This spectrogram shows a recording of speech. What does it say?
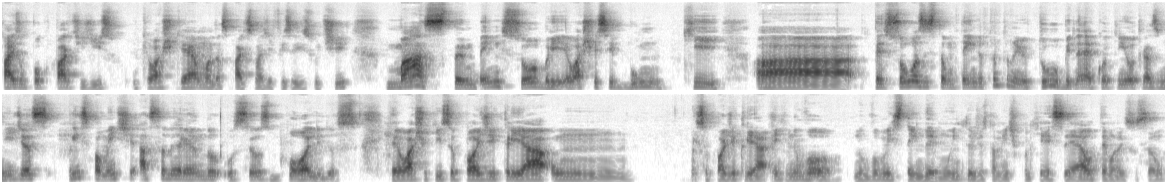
faz um pouco parte disso, o que eu acho que é uma das partes mais difíceis de discutir, mas também sobre, eu acho, esse boom que ah, pessoas estão tendo, tanto no YouTube, né, quanto em outras mídias, principalmente acelerando os seus bólidos. Então, eu acho que isso pode criar um. Isso pode criar. Enfim, não vou, não vou me estender muito, justamente porque esse é o tema da discussão,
